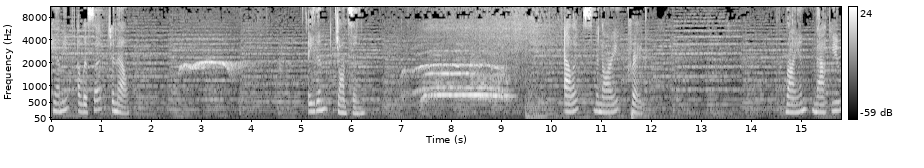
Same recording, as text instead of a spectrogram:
Cami Alyssa Janelle. Aiden Johnson. Alex Minari Craig. Ryan Matthew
